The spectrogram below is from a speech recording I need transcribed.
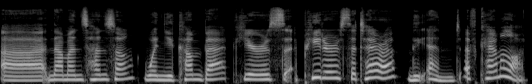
uh, Naman Sansong when you come back. Here's Peter Cetera, The End of Camelot.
